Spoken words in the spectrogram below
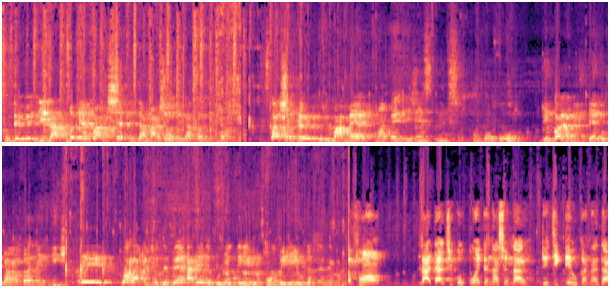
pour devenir la première femme chef d'état-major de la Côte d'Ivoire. Sachant que ma mère m'avait déjà inscrite au concours d'école militaire préparatoire technique. Et voilà que je devais aller représenter mon pays au Canada. Avant la date du concours international de dictée au Canada,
